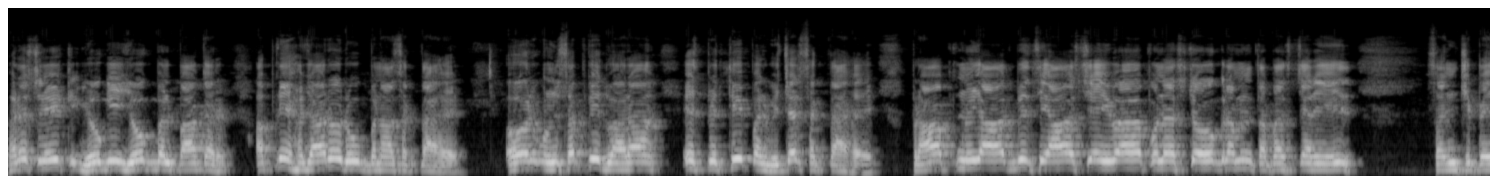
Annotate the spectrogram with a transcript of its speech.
भरतश्रेष्ठ योगी योग बल पाकर अपने हज़ारों रूप बना सकता है और उन सब के द्वारा इस पृथ्वी पर विचर सकता है। प्राप्नुयाद पुनश्चोग्रम तपश्चरे संक्षिपे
